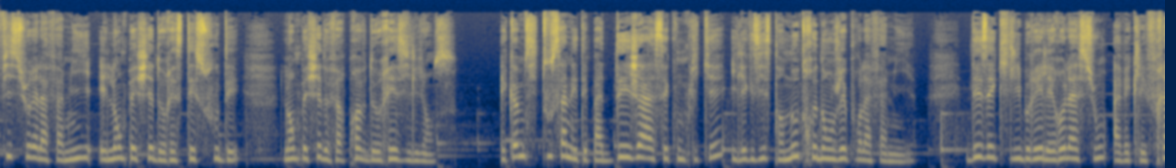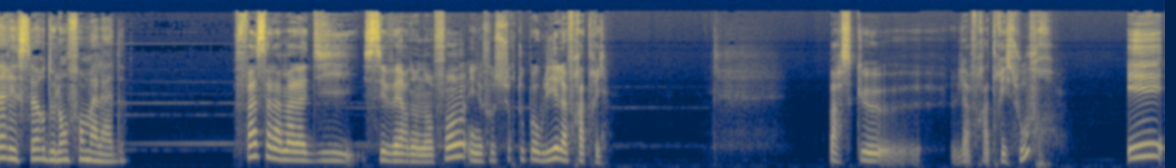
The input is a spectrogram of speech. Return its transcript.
fissurer la famille et l'empêcher de rester soudée, l'empêcher de faire preuve de résilience. Et comme si tout ça n'était pas déjà assez compliqué, il existe un autre danger pour la famille. Déséquilibrer les relations avec les frères et sœurs de l'enfant malade. Face à la maladie sévère d'un enfant, il ne faut surtout pas oublier la fratrie. Parce que la fratrie souffre et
